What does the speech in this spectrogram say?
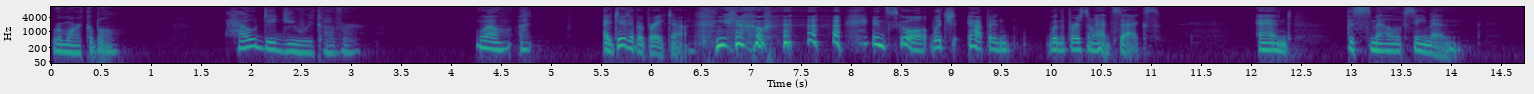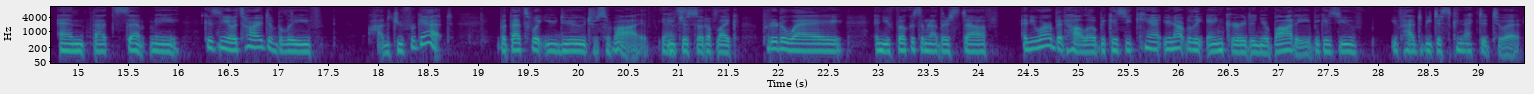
remarkable. How did you recover? Well, I, I did have a breakdown, you know, in school, which happened when the first time I had sex and the smell of semen. And that sent me, because, you know, it's hard to believe, how did you forget? But that's what you do to survive. You just sort of like put it away and you focus on other stuff. And you are a bit hollow because you can't, you're not really anchored in your body because you've, you've had to be disconnected to it.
